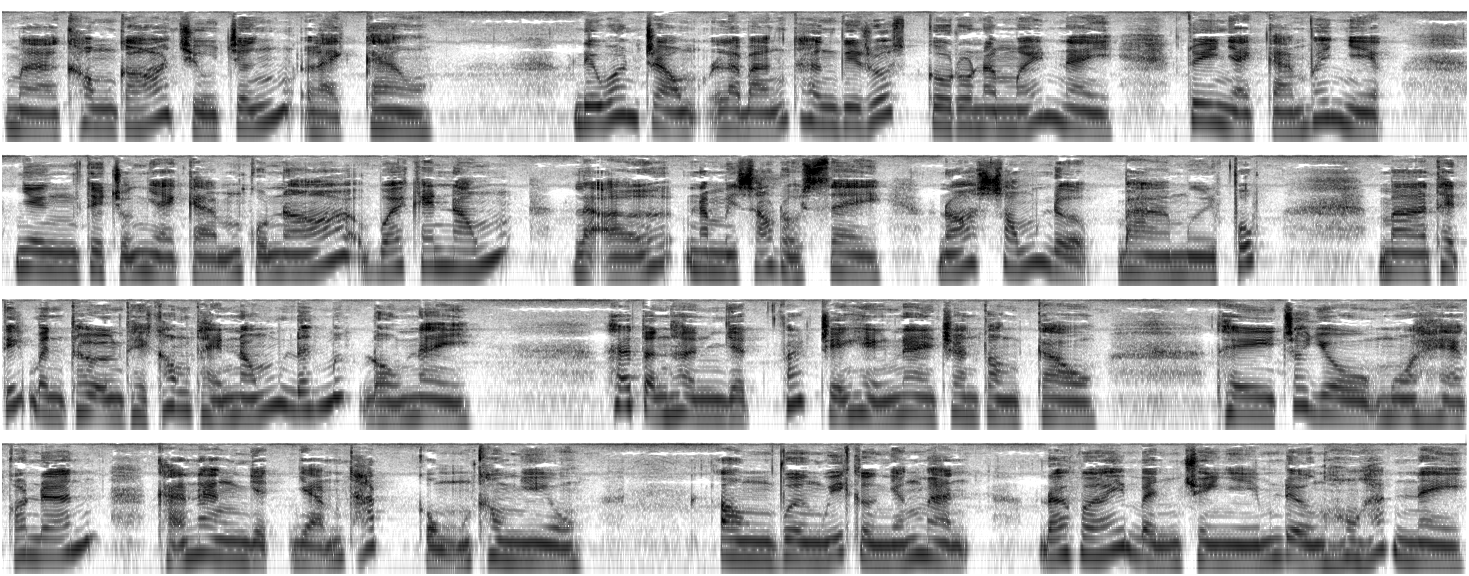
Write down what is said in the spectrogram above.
mà không có triệu chứng lại cao. Điều quan trọng là bản thân virus corona mới này tuy nhạy cảm với nhiệt, nhưng tiêu chuẩn nhạy cảm của nó với cái nóng là ở 56 độ C, nó sống được 30 phút. Mà thời tiết bình thường thì không thể nóng đến mức độ này. Theo tình hình dịch phát triển hiện nay trên toàn cầu, thì cho dù mùa hè có đến, khả năng dịch giảm thấp cũng không nhiều. Ông Vương Quý Cường nhấn mạnh, đối với bệnh truyền nhiễm đường hô hấp này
